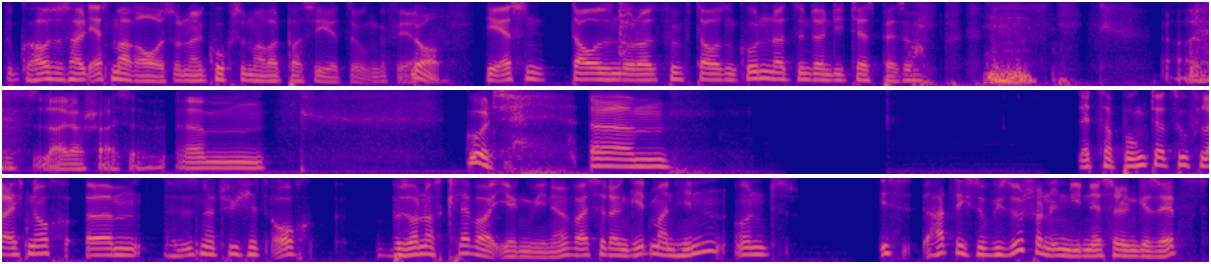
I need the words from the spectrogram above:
du haust es halt erstmal raus und dann guckst du mal, was passiert, so ungefähr. Ja. Die ersten 1000 oder 5000 Kunden, das sind dann die Testpersonen. ja, das ist leider scheiße. Ähm, gut. Ähm, letzter Punkt dazu vielleicht noch. Ähm, das ist natürlich jetzt auch besonders clever irgendwie, ne? Weißt du, dann geht man hin und ist, hat sich sowieso schon in die Nesseln gesetzt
